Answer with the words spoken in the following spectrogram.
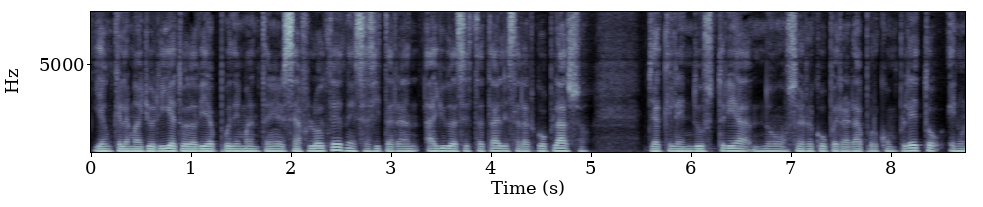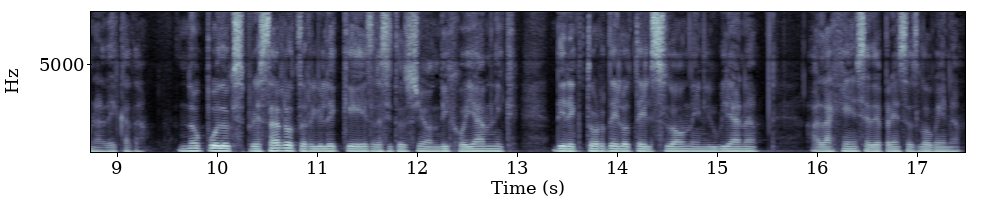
y aunque la mayoría todavía puede mantenerse a flote, necesitarán ayudas estatales a largo plazo, ya que la industria no se recuperará por completo en una década. No puedo expresar lo terrible que es la situación, dijo Yamnik, director del Hotel Sloan en Ljubljana, a la agencia de prensa eslovena.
